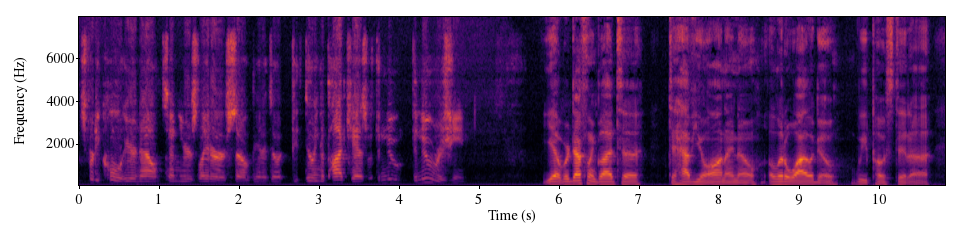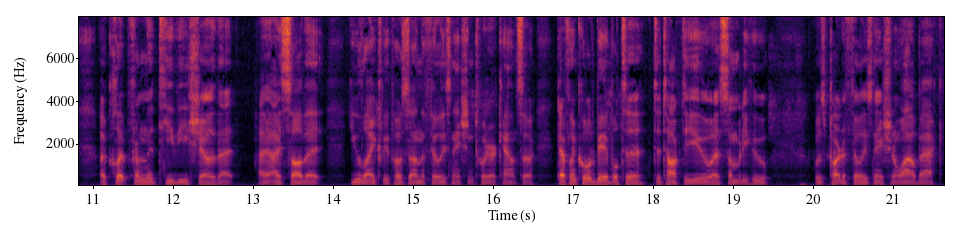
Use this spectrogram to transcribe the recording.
it's pretty cool here now, ten years later or so, being a, doing a podcast with the new the new regime. Yeah, we're definitely glad to to have you on. I know a little while ago we posted a a clip from the TV show that I, I saw that you liked. We posted on the Phillies Nation Twitter account, so definitely cool to be able to to talk to you as somebody who was part of Phillies Nation a while back.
